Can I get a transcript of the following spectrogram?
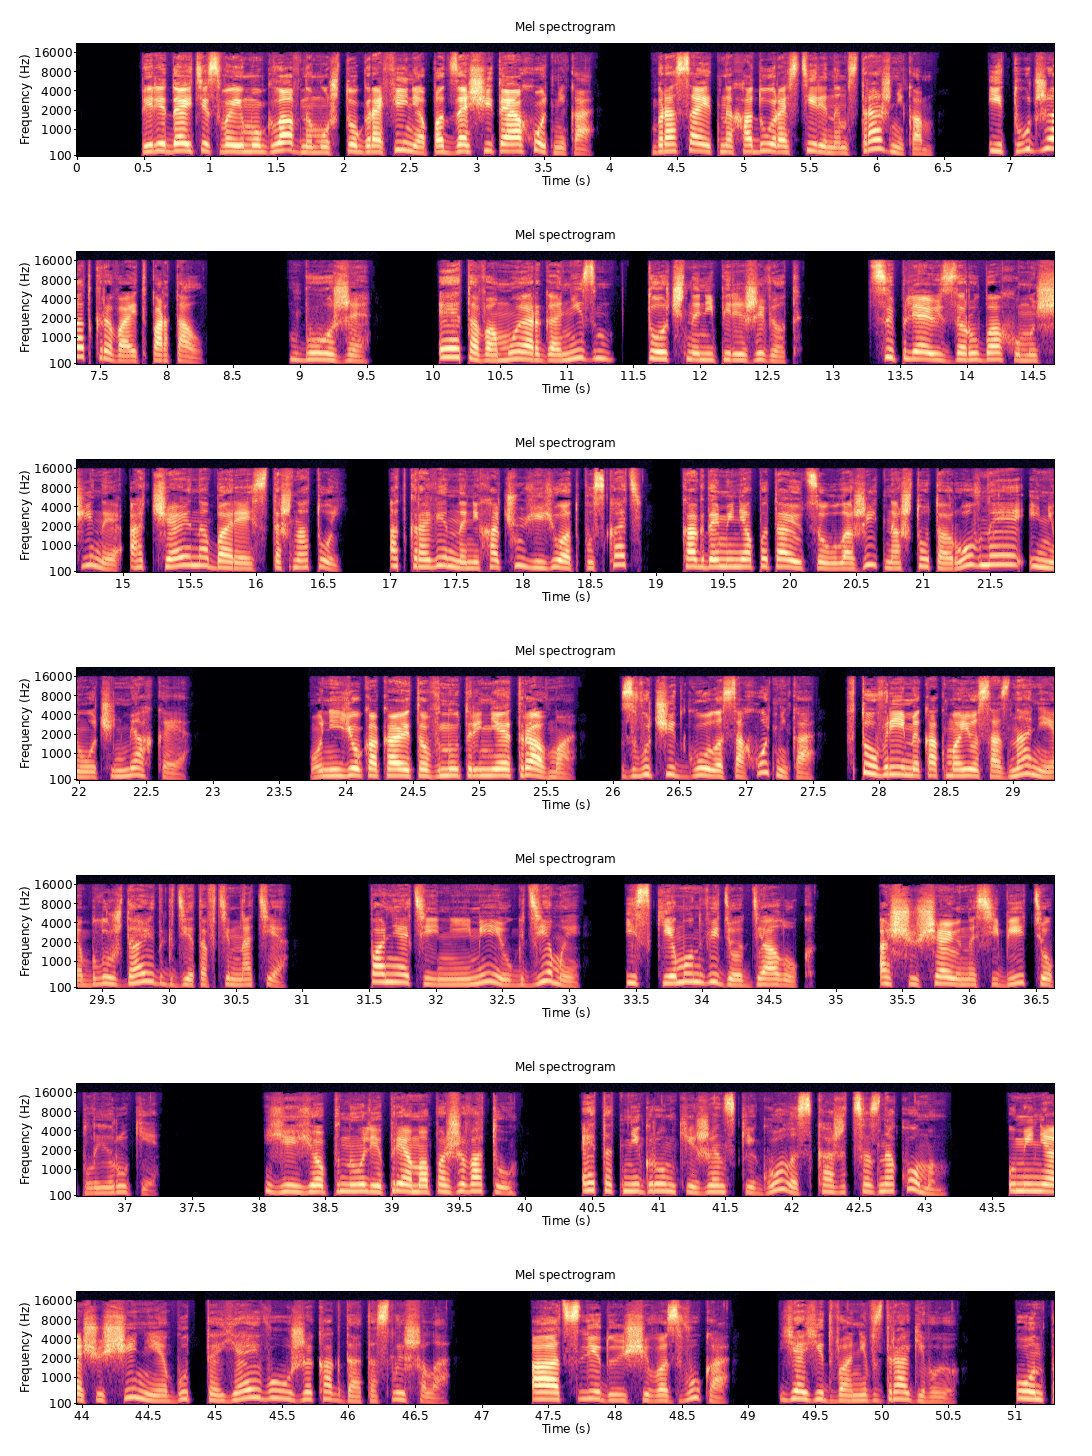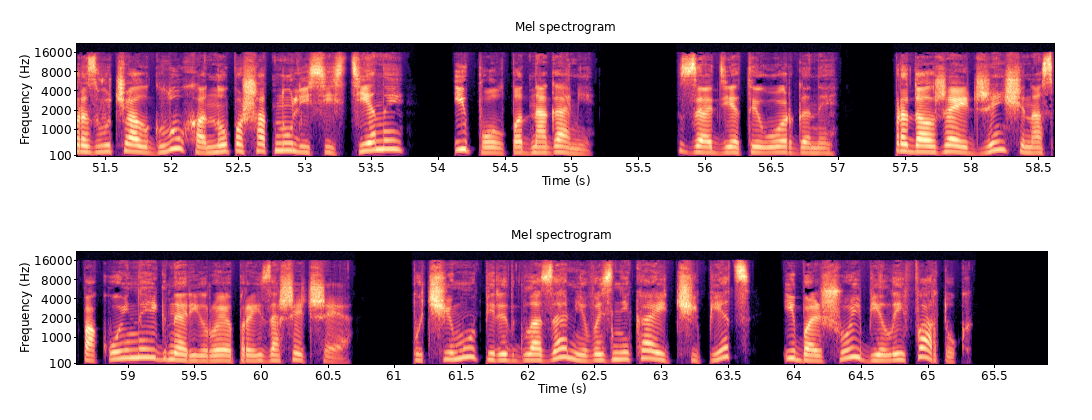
«Передайте своему главному, что графиня под защитой охотника!» Бросает на ходу растерянным стражникам и тут же открывает портал. Боже, этого мой организм точно не переживет. Цепляюсь за рубаху мужчины, отчаянно борясь с тошнотой. Откровенно не хочу ее отпускать, когда меня пытаются уложить на что-то ровное и не очень мягкое. «У нее какая-то внутренняя травма», — звучит голос охотника, в то время как мое сознание блуждает где-то в темноте. Понятия не имею, где мы и с кем он ведет диалог. Ощущаю на себе теплые руки. Ее пнули прямо по животу. Этот негромкий женский голос кажется знакомым. У меня ощущение, будто я его уже когда-то слышала. А от следующего звука я едва не вздрагиваю. Он прозвучал глухо, но пошатнулись и стены, и пол под ногами. Задеты органы. Продолжает женщина, спокойно игнорируя произошедшее. Почему перед глазами возникает чепец и большой белый фартук?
